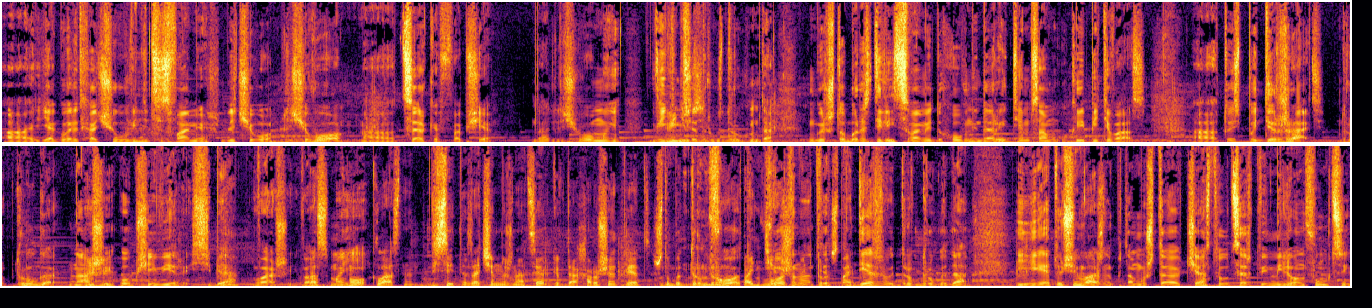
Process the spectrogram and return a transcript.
я, говорит, хочу увидеться с вами. Для чего? Для чего а, церковь вообще? Да, для чего мы видимся, Видимся. друг с другом, да. Он говорит, чтобы разделить с вами духовные дары, тем самым укрепить вас. А, то есть поддержать друг друга нашей общей верой. Себя, вашей, вас, моей. О, классно. Действительно, зачем нужна церковь? Да, хороший ответ. Чтобы друг друга вот, поддерживать Вот он ответ. просто. Поддерживать друг друга, да. И это очень важно, потому что часто у церкви миллион функций,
